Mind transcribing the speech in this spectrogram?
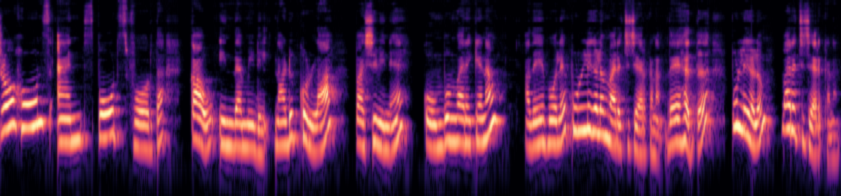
Draw horns and spots for the cow in the middle നടുക്കുള്ള പശുവിന് കൊമ്പും വരയ്ക്കണം. അതേപോലെ പുള്ളികളും വരച്ച് ചേർക്കണം. ദേഹത്ത് പുള്ളികളും വരച്ച് ചേർക്കണം.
